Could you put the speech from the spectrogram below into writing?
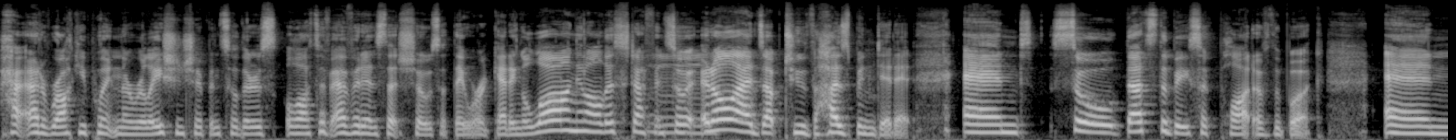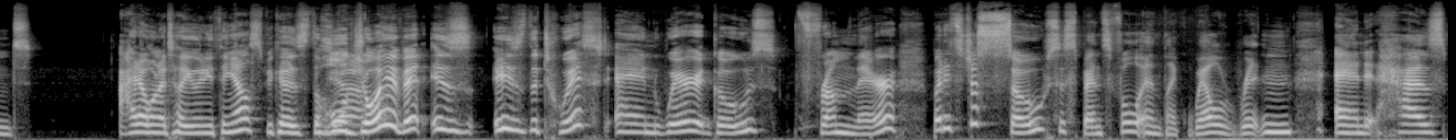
ha- at a rocky point in their relationship. And so there's lots of evidence that shows that they weren't getting along and all this stuff. And so it, it all adds up to the husband did it. And so that's the basic plot of the book. And I don't want to tell you anything else because the whole Yeah. joy of it is is the twist and where it goes from there. But it's just so suspenseful and like well written, and it has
